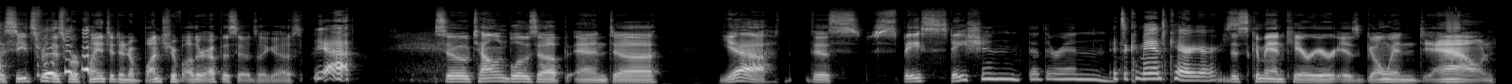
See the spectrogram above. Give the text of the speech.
The seeds for this were planted in a bunch of other episodes, I guess. yeah. So Talyn blows up, and uh, yeah, this space station that they're in, It's a command carrier. this command carrier is going down.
